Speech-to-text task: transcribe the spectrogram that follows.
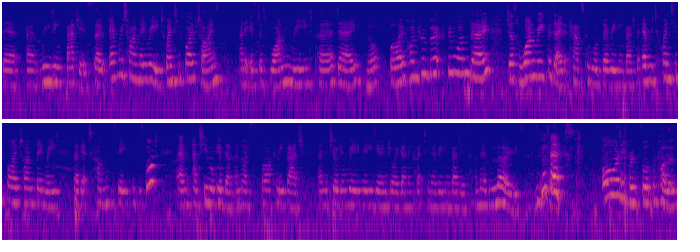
their uh, reading badges. So every time they read 25 times, and it is just one read per day, not 500 books in one day, just one read per day that counts towards their reading badge. But every 25 times they read, they'll get to come and see Mrs. Ford, um, and she will give them a nice sparkly badge. And the children really, really do enjoy going and collecting their reading badges. And there's loads to collect, all different sorts of colours.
